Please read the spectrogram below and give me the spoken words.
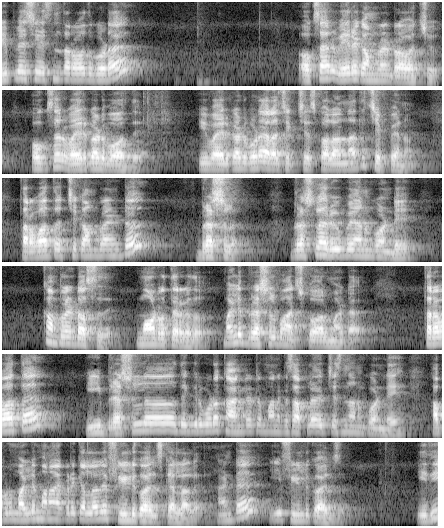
రీప్లేస్ చేసిన తర్వాత కూడా ఒకసారి వేరే కంప్లైంట్ రావచ్చు. ఒకసారి వైర్ కార్డు పోద్ది. ఈ వైర్ కార్డు కూడా ఎలా చెక్ చేసుకోవాలన్నది చెప్పాను. తర్వాత వచ్చే కంప్లైంట్ బ్రష్లు. బ్రష్లు అరిగిపోయాయి అనుకోండి కంప్లైంట్ వస్తుంది. మోటార్ తిరగదు. మళ్ళీ బ్రష్లు మార్చుకోవాలన్నమాట. తర్వాత ఈ బ్రష్ల దగ్గర కూడా కాంక్రీట్ మనకి సప్లై వచ్చేసింది అనుకోండి అప్పుడు మళ్ళీ మనం ఎక్కడికి వెళ్ళాలి? ఫీల్డ్ కాయిల్స్కి వెళ్ళాలి. అంటే ఈ ఫీల్డ్ కాయిల్స్. ఇది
